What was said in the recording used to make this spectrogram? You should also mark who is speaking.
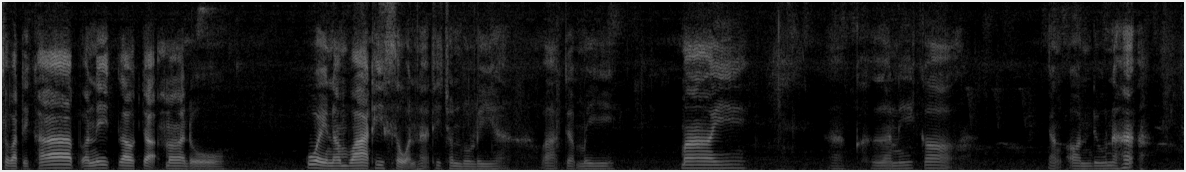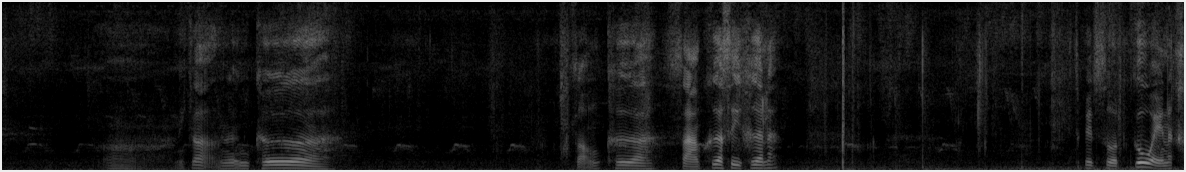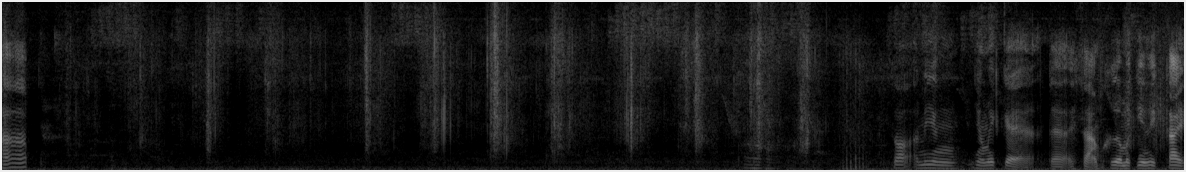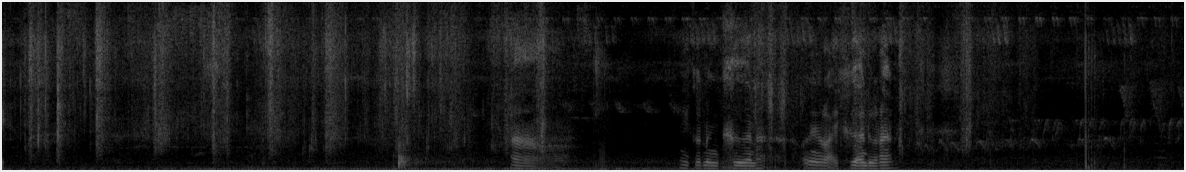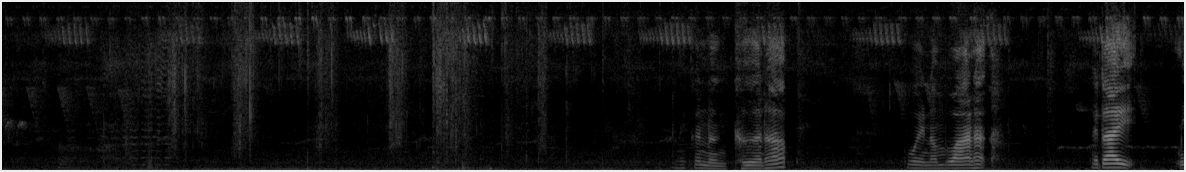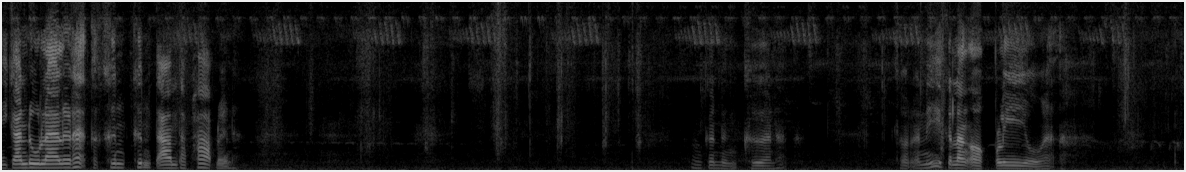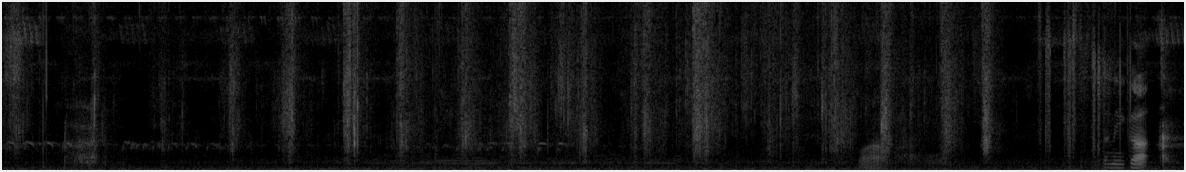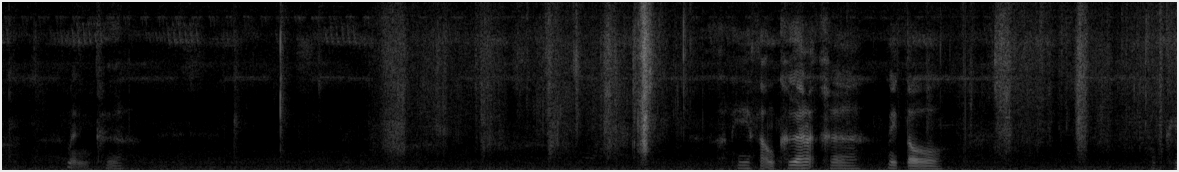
Speaker 1: สวัสดีครับ วันนี้เราจะมาดูกล้วยน้ำว้าที่สวนฮะที่ชนบุรีว่าจะมีไม้เครือนี้ก็ยังอ่อนอยู่นะฮะอ่านี่ก็หนึ่งเครือสองเครือสามเครือสี่เครือแล้วจะเป็นสวนกล้วยนะ ครับ ก็อันนี้ยังยังไม่แก่ แต่ไอ้สามเครือเมื่อกี้นี่ใกล้อ้านี่ก็หนึ่งเครือนะนี่หลายเครือดูนะ ก็หนึ่งเครือนะครับ กล้วยน้ำว้านะฮะไม่ได้มีการดูแลเลยนะก็ขึ้นขึ้นตามสภาพเลยนะมันก็หนึ่งเครือนะ ส่วนอันนี้กำลังออกปลีอยู่ฮะ นี้ก็หนึ่งเครืออันนี้สองเครือละเครือไม่โต โอเค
